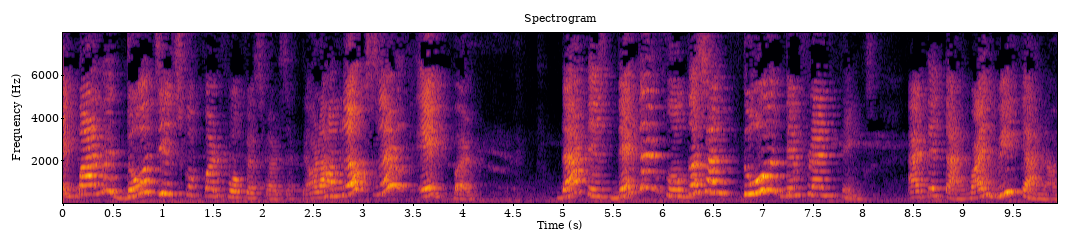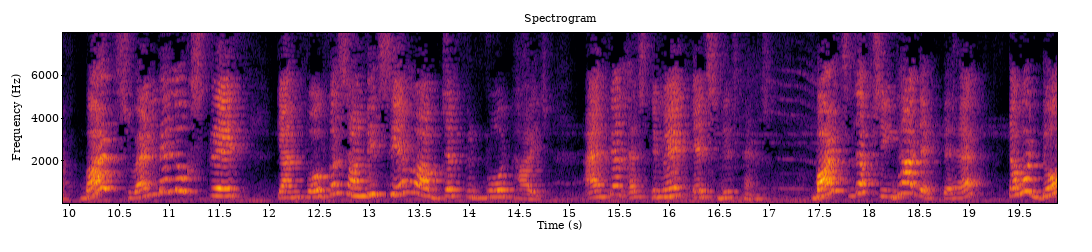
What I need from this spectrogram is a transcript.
एक बार में दो चीज़ को पर फोकस कर सकते हैं और हम लोग सिर्फ़ एक पर that is they can focus on two different things at a time while we cannot. Birds, when they look straight, can focus on the same object with both eyes and can estimate its distance. Birds जब सीधा देखते हैं तब वो दो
